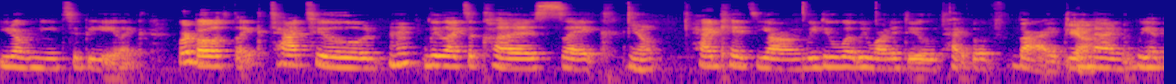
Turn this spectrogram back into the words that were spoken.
You don't need to be like we're both like tattooed. Mhm. We like to cuss. Like you know had kids young. We do what we want to do type of vibe. Yeah. And then we have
